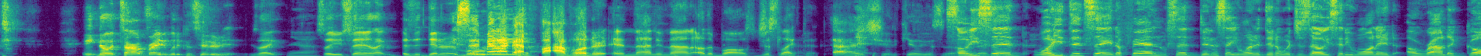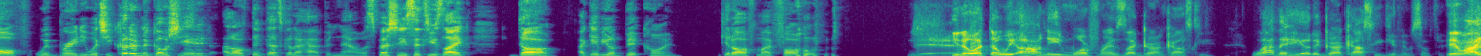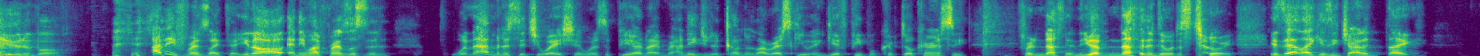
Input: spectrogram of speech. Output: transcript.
you know, Tom Brady would have considered it. He's like, Yeah. so you're saying like, is it dinner He and said, man, I got 599 other balls just like that. I should kill yourself. So he that said, well, he did say the fan said didn't say he wanted dinner with Gisele. He said he wanted a round of golf with Brady, which he could have negotiated. I don't think that's gonna happen now, especially since he's like, dog, I gave you a Bitcoin. Get off my phone. yeah. You know what though? We all need more friends like Gronkowski. Why the hell did Gronkowski give him something? Yeah, why are you even involved? I need friends like that. You know, any of my friends listening, when I'm in a situation where it's a PR nightmare, I need you to come to my rescue and give people cryptocurrency for nothing. You have nothing to do with the story. Is that like, is he trying to like?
